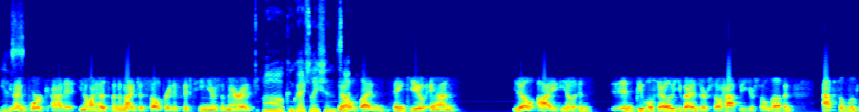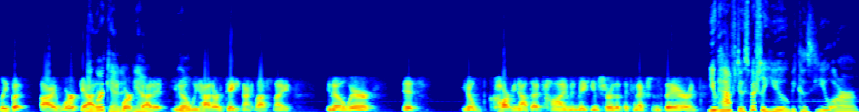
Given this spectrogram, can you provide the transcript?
Yes. I mean, I work at it. You know, my husband and I just celebrated 15 years of marriage. Oh, congratulations! You know, and thank you. And you know, I you know, and and people say, "Oh, you guys are so happy, you're so in love," and absolutely, but I work at you work it. At he works yeah. at it. You know, yeah. we had our date night last night. You know, where it's you know carving out that time and making sure that the connection's there. And you have to, especially you, because you are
